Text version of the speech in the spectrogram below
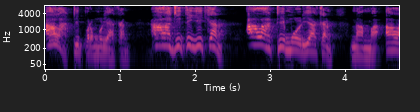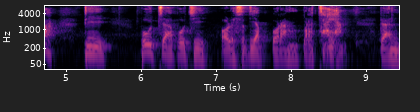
Allah dipermuliakan, Allah ditinggikan, Allah dimuliakan. Nama Allah dipuja-puji oleh setiap orang percaya. Dan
